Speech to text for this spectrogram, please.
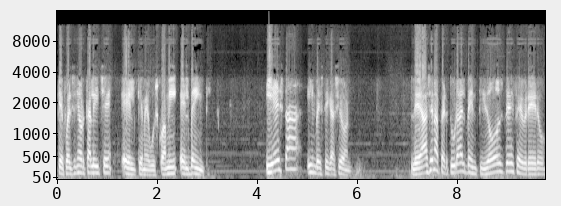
que fue el señor Caliche el que me buscó a mí el 20. Y esta investigación le hacen apertura el 22 de febrero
